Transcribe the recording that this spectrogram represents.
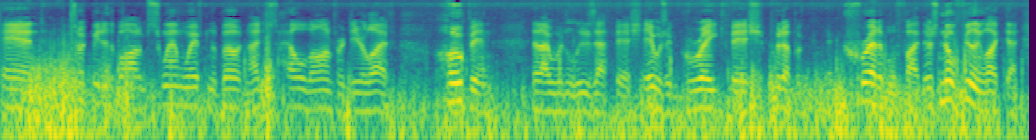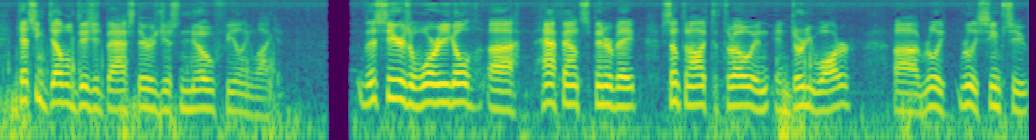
and took me to the bottom, swam away from the boat and I just held on for dear life, hoping that I wouldn't lose that fish. It was a great fish, put up an incredible fight. There's no feeling like that. Catching double digit bass, there is just no feeling like it. This here is a War Eagle, uh, half ounce spinnerbait, something I like to throw in, in dirty water. Uh, really, really seems to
